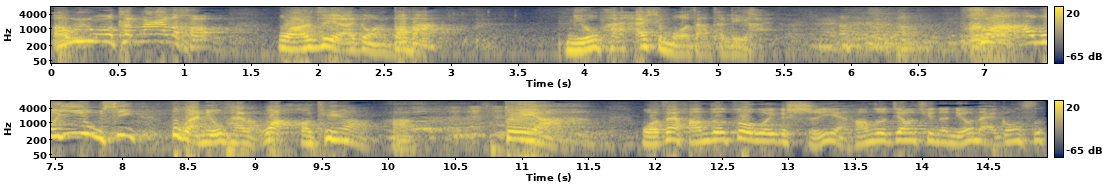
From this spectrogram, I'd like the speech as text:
啊，为什么他拉的好？我儿子也来跟我说：“爸爸，牛排还是莫扎特厉害。”哈，我一用心，不管牛排了，哇，好听啊啊！对呀，我在杭州做过一个实验，杭州郊区的牛奶公司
